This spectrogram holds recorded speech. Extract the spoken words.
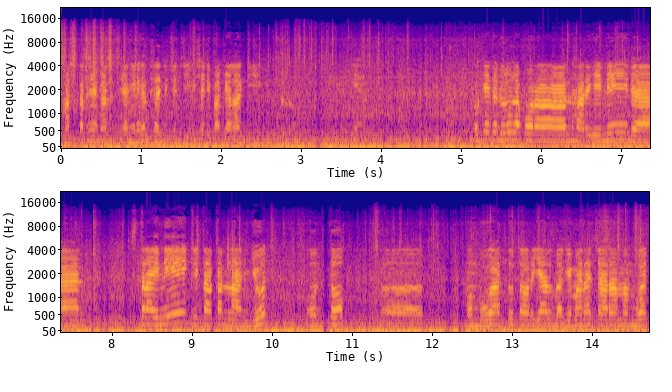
maskernya kan yang ini kan bisa dicuci bisa dipakai lagi gitu loh. Ya. Oke itu dulu laporan hari ini dan setelah ini kita akan lanjut untuk eh, membuat tutorial bagaimana cara membuat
